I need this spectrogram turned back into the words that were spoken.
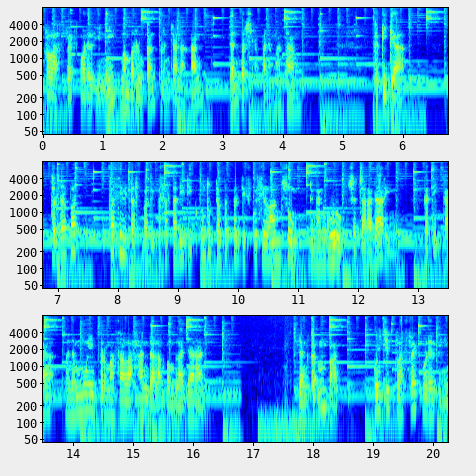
kelas flex model ini memerlukan perencanaan dan persiapan yang matang. Ketiga, terdapat fasilitas bagi peserta didik untuk dapat berdiskusi langsung dengan guru secara daring ketika menemui permasalahan dalam pembelajaran. Dan keempat, kunci kelas flex model ini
